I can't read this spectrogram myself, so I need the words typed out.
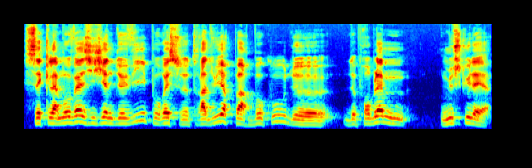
c'est que la mauvaise hygiène de vie pourrait se traduire par beaucoup de, problèmes musculaires.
